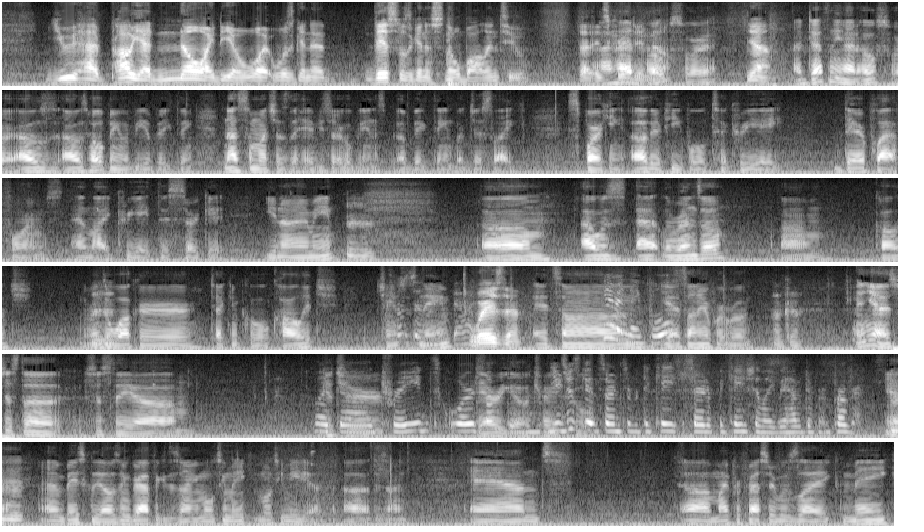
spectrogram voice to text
you had probably had no idea what was gonna, this was gonna snowball into. That it's I had created now. hopes for it. Yeah. I definitely had hopes for it. I was I was hoping it would be a big thing. Not so much as the hippie circle being a big thing, but just like sparking other people to create their platforms and like create this circuit. You know what I mean? Mhm. Um, I was at Lorenzo um, College, Lorenzo Mhm. Walker Technical College. Changed its name. Like. Where is that? It's on. Here in Naples. Yeah, it's on Airport Road. Okay. And yeah, it's just a, it's just a, um, Like get a your- trade school or There we something. go, trade you just school. get certifica- certification like they have different programs. yeah. Mhm. And basically, I was in graphic design, multi multimedia uh, design, and uh, my professor was like, make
